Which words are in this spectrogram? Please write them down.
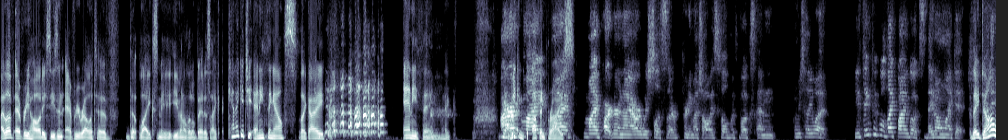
I love every holiday season. Every relative that likes me even a little bit is like, "Can I get you anything else?" Like I anything like Our- we can go up in price. My, my partner and I, our wish lists are pretty much always filled with books. And let me tell you what, you'd think people would like buying books. They don't like it. They They don't.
